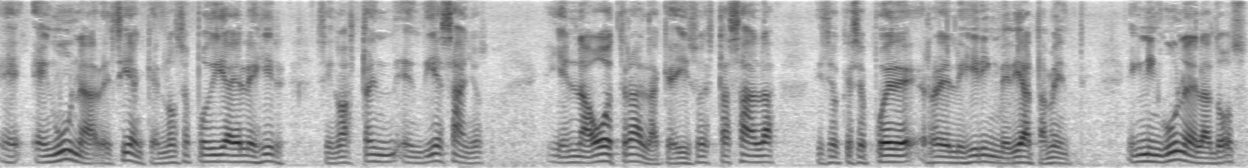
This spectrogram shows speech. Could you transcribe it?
Eh, en una decían que no se podía elegir sino hasta en 10 años, y en la otra, la que hizo esta sala, dice que se puede reelegir inmediatamente. En ninguna de las dos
